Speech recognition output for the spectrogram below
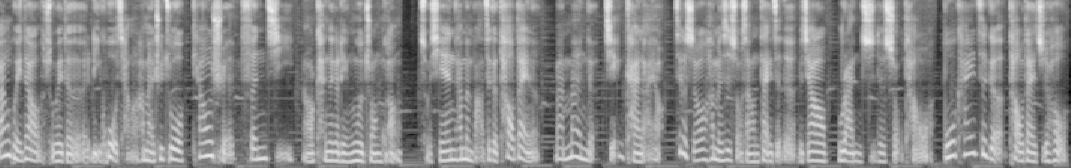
搬回到所谓的理货场，他们还去做挑选、分级，然后看这个莲雾的状况。首先，他们把这个套袋呢，慢慢的剪开来哦。这个时候，他们是手上戴着的比较软质的手套哦。拨开这个套袋之后，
